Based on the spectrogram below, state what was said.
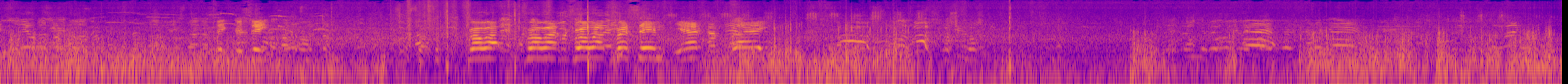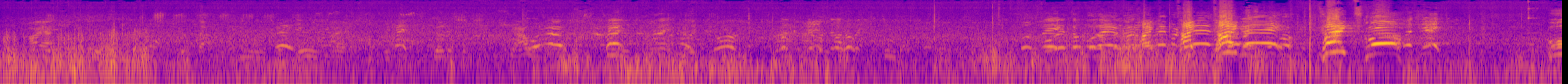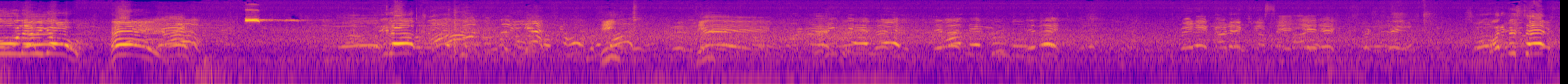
Stay on the pitch. Sick, Chrissy. Throw up, throw up, throw up, press him. Yeah, and play. I actually Tight, tight, tight, tight. Oh, there we go. Hey. Dean, Dean. Var det bestämt?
